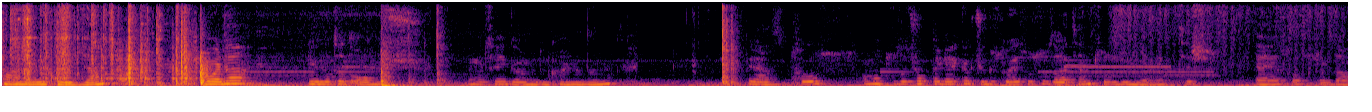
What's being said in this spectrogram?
soğanlarımı koyacağım. Bu arada yumurta da olmuş. Yumurtayı görmedim kaynadığını. Biraz tuz. Ama tuza çok da gerek yok çünkü soya sosu zaten tuzlu bir yemektir. Ee, sostur daha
